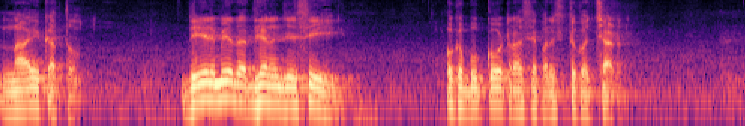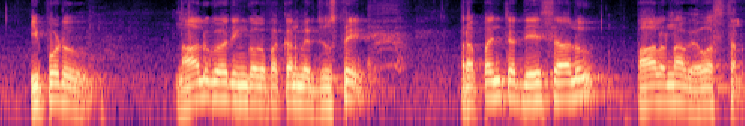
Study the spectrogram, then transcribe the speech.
నాయకత్వం. దీని మీద అధ్యయనం చేసి ఒక బుక్ ఒకటి రాసే పరిస్థితికి వచ్చాడు. ఇప్పుడు నాలుగోది ఇంకొక పక్కన మీరు చూస్తే ప్రపంచ దేశాలు పాలనా వ్యవస్థలు.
